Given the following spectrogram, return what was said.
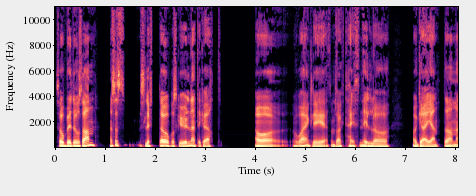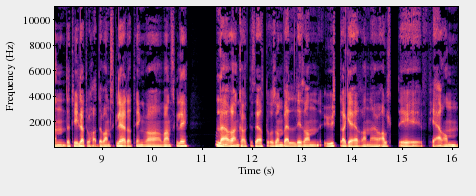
Så hun bodde hos han, men så slutta hun på skolen etter hvert. Og hun var egentlig, som sagt, ei snill og, og grei jente, men det er tydelig at hun hadde vanskeligheter, ting var vanskelig. Læreren karakteriserte henne som veldig sånn utagerende og alltid fjern,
